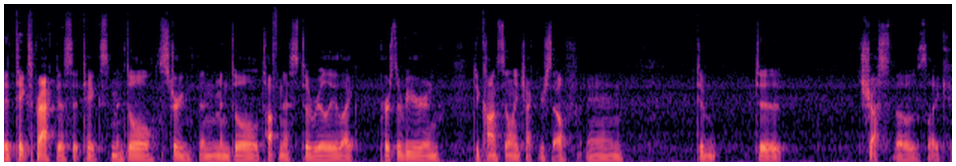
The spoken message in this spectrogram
it takes practice it takes mental strength and mental toughness to really like persevere and to constantly check yourself and to to trust those like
